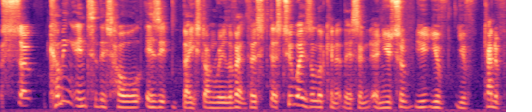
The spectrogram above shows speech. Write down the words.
so coming into this whole, is it based on real events? There's there's two ways of looking at this, and and you you you've you've kind of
